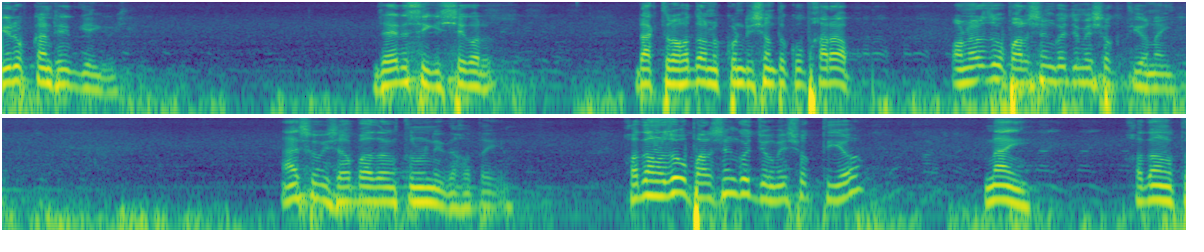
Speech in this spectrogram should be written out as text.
ইউরোপ কান্ট্রিতে গিয়ে গই চিকিৎসা করে ডাক্তার অনেক কন্ডিশন তো খুব খারাপ ওনারা যে অপারেশন করছে শক্তিও নাই। আয় সুবিশা বাজান তুলে নিতে হতাই। ওনারা যে অপারেশন করছে শক্তিও নাই। সাধারণত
